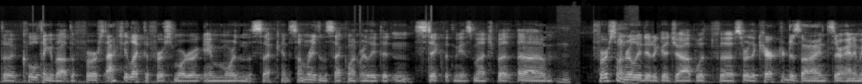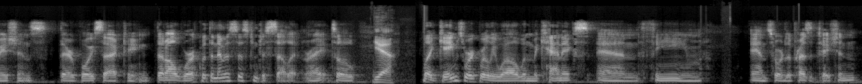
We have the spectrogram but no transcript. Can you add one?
the cool thing about the first, I actually like the first Mordor game more than the second. some reason, the second one really didn't stick with me as much, but um, mm-hmm. first one really did a good job with the sort of the character designs, their animations, their voice acting that all work with the Nemesis system to sell it, right? So yeah, like games work really well when mechanics and theme and sort of the presentation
